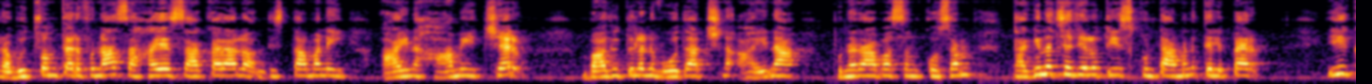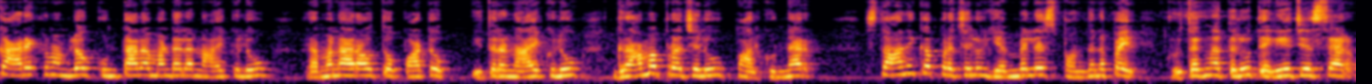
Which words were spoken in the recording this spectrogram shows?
ప్రభుత్వం తరఫున సహాయ సహకారాలు అందిస్తామని ఆయన హామీ ఇచ్చారు. బాధితులను ఓదార్చిన ఆయన పునరావాసం కోసం తగిన చర్యలు తీసుకుంటామని తెలిపారు. ఈ కార్యక్రమంలో కుంటాల మండల నాయకులు రమణారావుతో పాటు ఇతర నాయకులు గ్రామ ప్రజలు పాల్గొన్నారు. స్థానిక ప్రజలు ఎమ్మెల్యే స్పందనపై కృతజ్ఞతలు తెలియజేశారు.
